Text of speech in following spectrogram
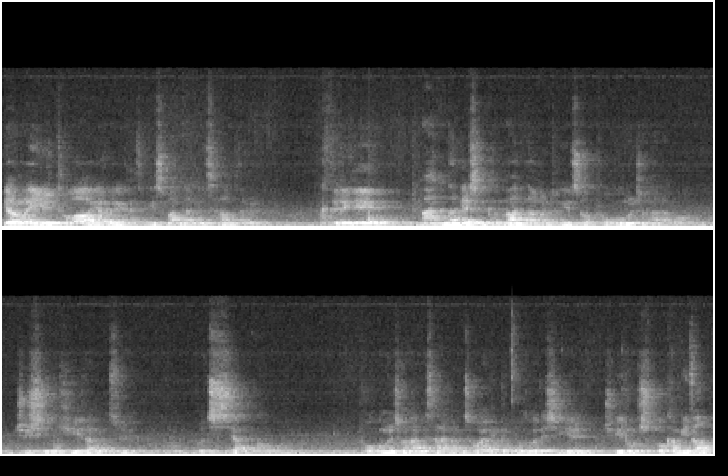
여러분의 일터와 여러분의 가정에서 만나는 사람들을 그들에게 만나게 하신 그 만남을 통해서 복음을 전하라고 주신 기회라는 것을 놓치지 않고 복음을 전하며 살아가는 저와 여러분 모두가 되시길 주 이름으로 축복합니다.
